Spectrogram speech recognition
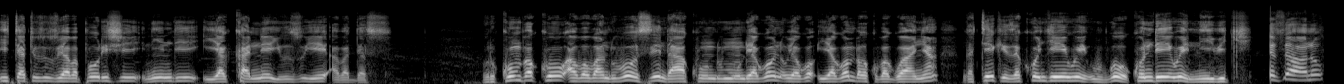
itatu zuzuye abapolishi n'indi ya kane yuzuye abadaso. Urukumva ko abo bantu bose ndakunda umuntu yagombaga kubagwanya ngatekereza ko ngewe ubwo ko ndewe ni ibiki. Hano?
